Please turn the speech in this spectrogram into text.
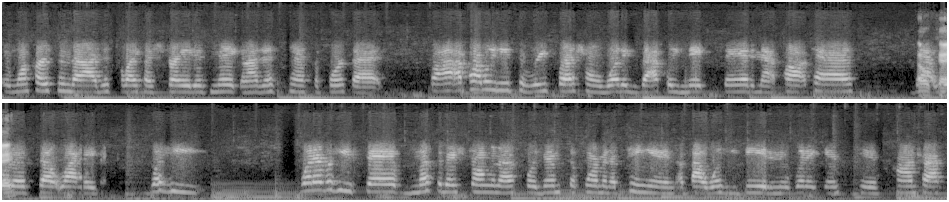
And one person that I just feel like has strayed is Nick, and I just can't support that. So I, I probably need to refresh on what exactly Nick said in that podcast. That Okay. would have felt like what he, whatever he said, must have been strong enough for them to form an opinion about what he did, and it went against his contract,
